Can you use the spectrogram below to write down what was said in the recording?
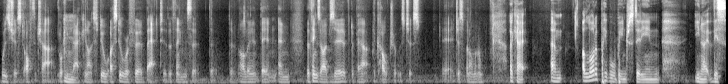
was just off the chart. Looking back, you know, I still I still refer back to the things that, that, that I learned then, and the things I observed about the culture was just yeah, just phenomenal. Okay. Um, a lot of people will be interested in, you know, this.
